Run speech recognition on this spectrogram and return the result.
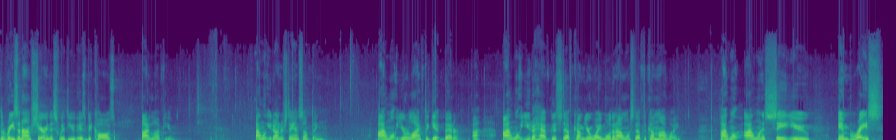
the reason I'm sharing this with you is because I love you. I want you to understand something. I want your life to get better. I, I want you to have good stuff come your way more than I want stuff to come my way. I want, I want to see you embrace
